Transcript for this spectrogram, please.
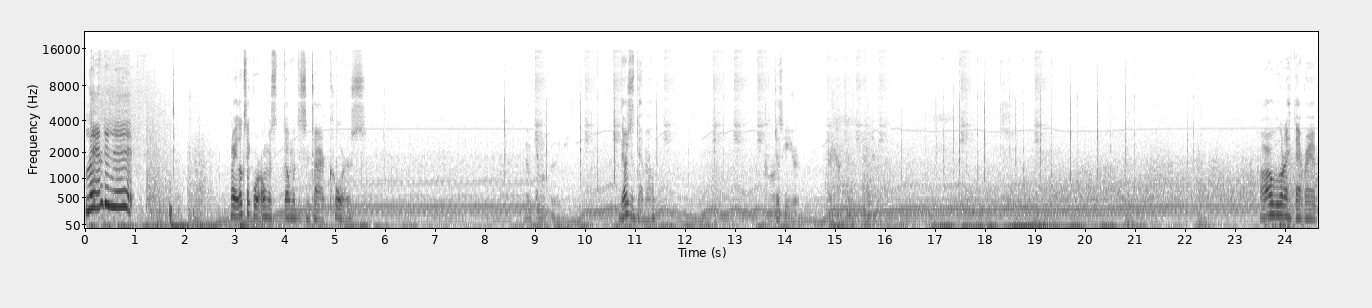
Landed it! Alright, looks like we're almost done with this entire course. There's a demo. I'm on Just... the. Oh, we're gonna hit that ramp.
